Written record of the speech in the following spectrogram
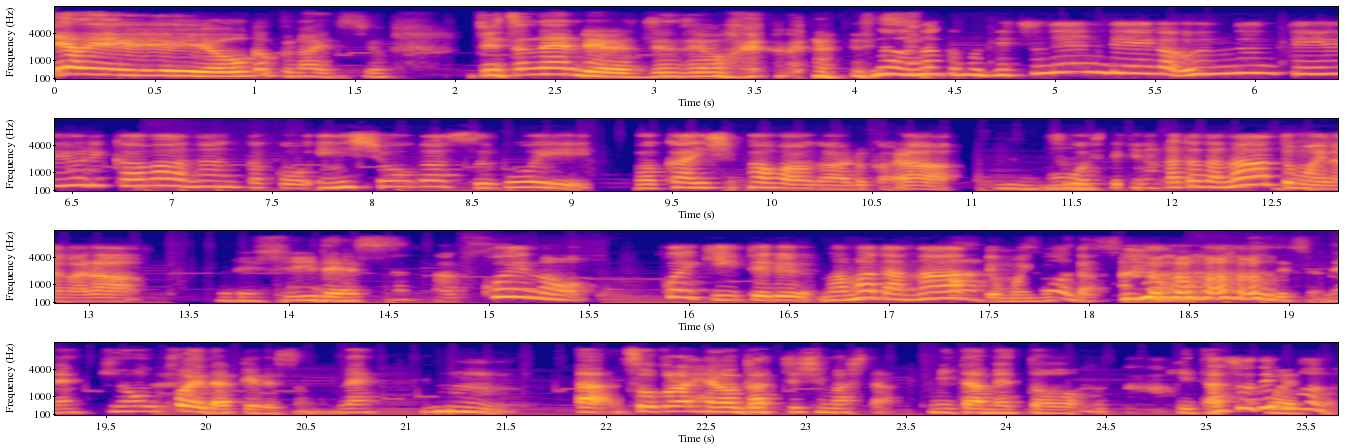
いやいやいやいや、若くないですよ。実年齢全然若くないですなんかもう実年齢がうんぬんっていうよりかは、なんかこう印象がすごい若いしパワーがあるから、うんうん、すごい素敵な方だなと思いながら。嬉しいです。なんか声の、声聞いてるままだなって思いました。そうですよね。基本声だけですもんね。うん。あ、そこら辺は合致しました。見た目と聞いた声と。あ、そうでも、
